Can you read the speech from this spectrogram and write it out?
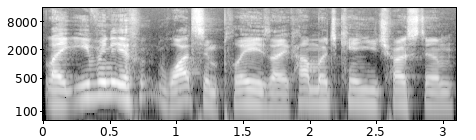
Like even if Watson plays, like how much can you trust him?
